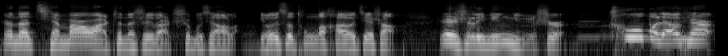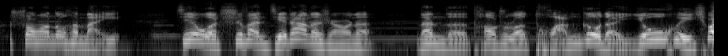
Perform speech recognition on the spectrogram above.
让他钱包啊真的是有点吃不消了。有一次通过好友介绍认识了一名女士，初步聊天，双方都很满意，结果吃饭结账的时候呢，男子掏出了团购的优惠券，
